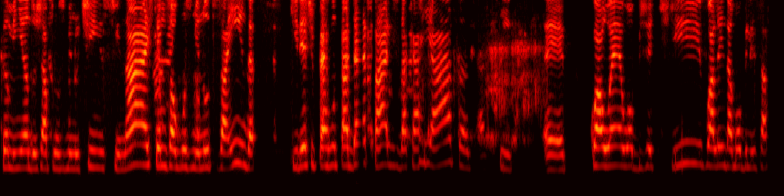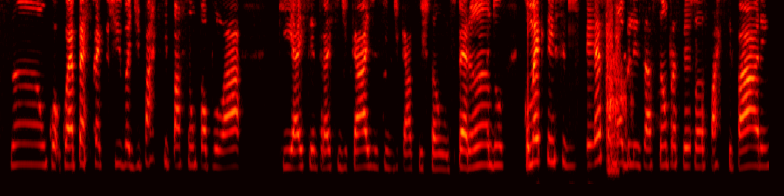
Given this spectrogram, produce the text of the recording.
caminhando já para uns minutinhos finais, temos alguns minutos ainda. Queria te perguntar detalhes da carreata, assim, é, qual é o objetivo, além da mobilização, qual, é a perspectiva de participação popular que as centrais sindicais e os sindicatos estão esperando, como é que tem sido essa mobilização para as pessoas participarem?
